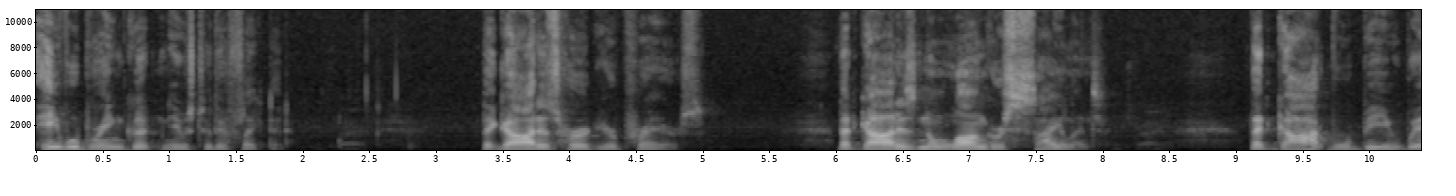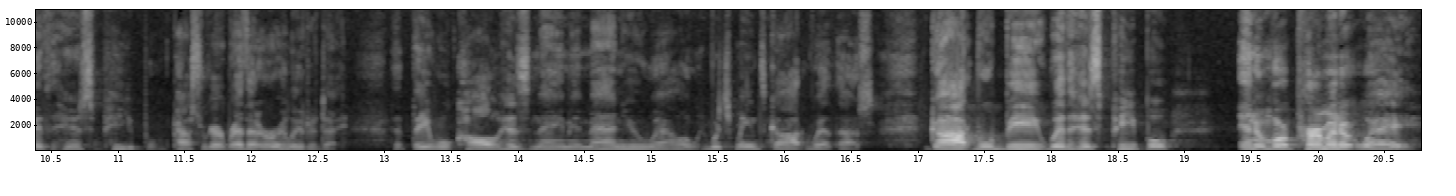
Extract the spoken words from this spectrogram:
he will bring good news to the afflicted that God has heard your prayers, that God is no longer silent, that God will be with his people. Pastor Grant read that earlier today that they will call his name Emmanuel, which means God with us. God will be with his people in a more permanent way.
